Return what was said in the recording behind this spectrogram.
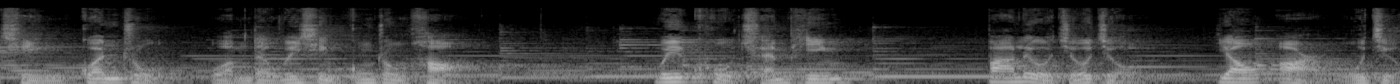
请关注我们的微信公众号。微库全拼，八六九九幺二五九。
